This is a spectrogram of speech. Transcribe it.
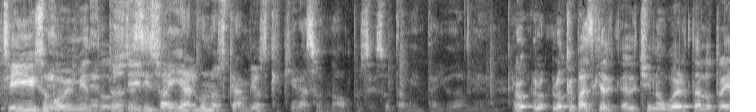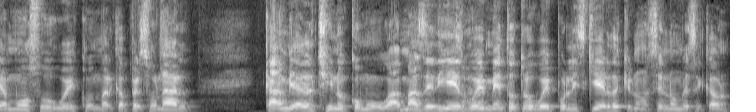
Sí, hizo En- movimientos. Entonces sí, hizo sí, ahí algunos cambios que quieras o no, pues eso también te ayuda bien. Lo, lo- lo que pasa es que el, el chino Huerta lo traía mozo, güey, con marca personal. Cambia el chino como a más de 10, güey. Mete otro güey por la izquierda, que no sé el nombre de ese cabrón.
